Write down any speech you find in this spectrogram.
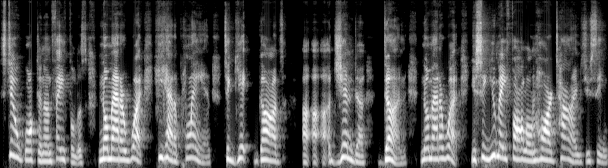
still walked in unfaithfulness. No matter what, he had a plan to get God's uh, agenda done no matter what. You see you may fall on hard times you see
